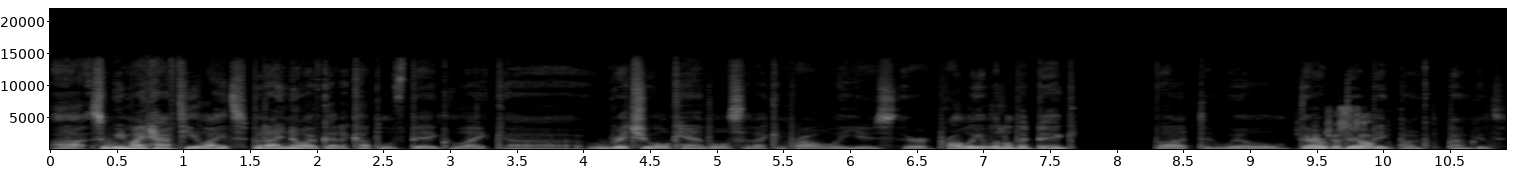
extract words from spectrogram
uh, so we might have tea lights, but I know I've got a couple of big like uh, ritual candles that I can probably use. They're probably a little bit big, but we'll. they're just they're big punk- pumpkins.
